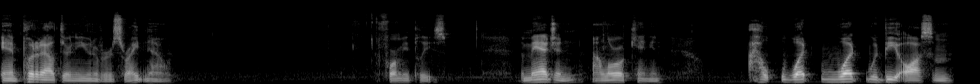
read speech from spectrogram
And put it out there in the universe right now. For me, please. Imagine on Laurel Canyon how what what would be awesome,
